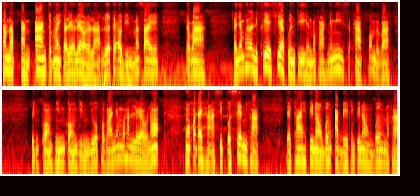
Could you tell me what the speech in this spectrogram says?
สำหรับอันอ่างต้นไม้ก็แล้วแล้วเลยล่ะเหลือแต่เอาดินมาใส่แต่ว่าแต่ยังพัฒนาเคลียร์เคลียร์พื้นที่เห็นปะค่ะยังมีสภาพความแบบว่า เป็นกองหินกองดินอยู่เพราะว่ายังบ่ทันแล้วเนาะหัวก็ได้หาสิบเปอร์เซ็นต์ค่ะ อยากทายให้พี่น้องเบิ้งอัปเดตให้พี่น้องเบิ้งนะคะ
